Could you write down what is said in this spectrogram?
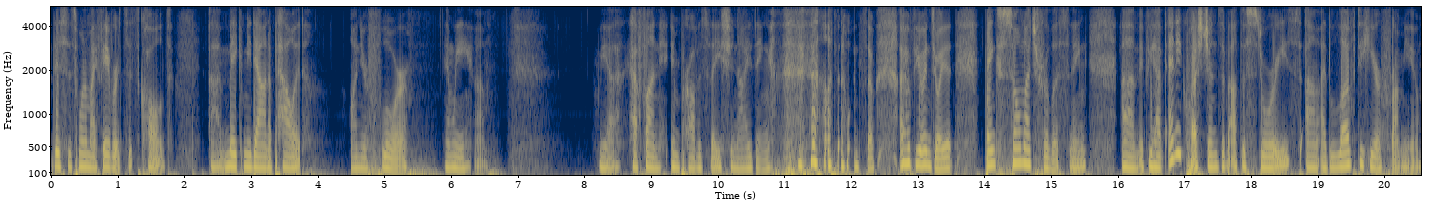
This is one of my favorites. It's called uh, Make Me Down a Pallet on Your Floor. And we um, we uh, have fun improvisationizing on that one. So I hope you enjoy it. Thanks so much for listening. Um, if you have any questions about the stories, um, I'd love to hear from you.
